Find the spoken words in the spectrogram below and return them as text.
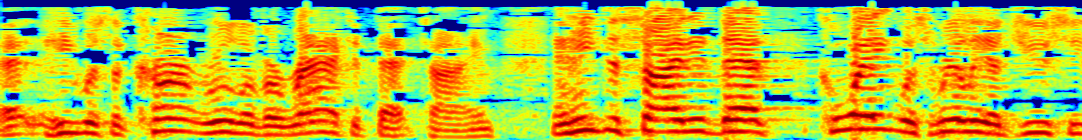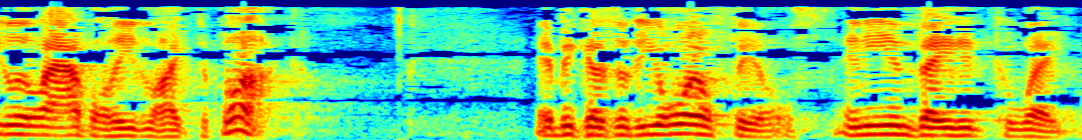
uh, he was the current ruler of Iraq at that time, and he decided that Kuwait was really a juicy little apple he'd like to pluck because of the oil fields, and he invaded Kuwait.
